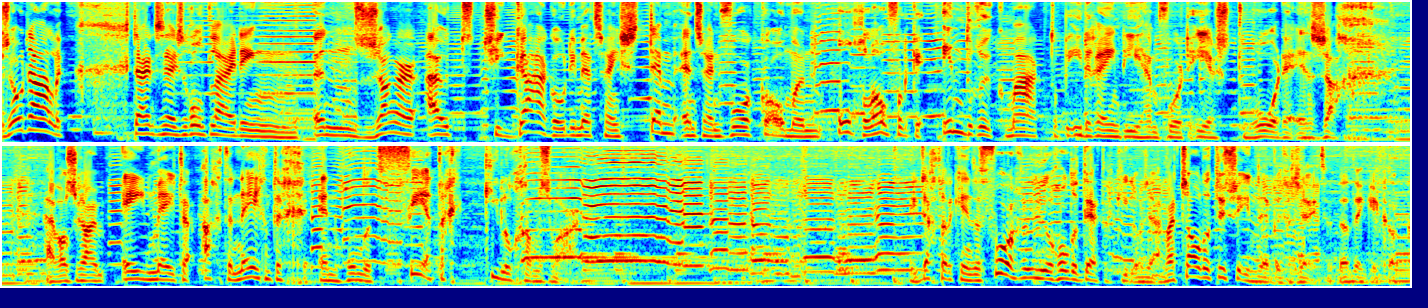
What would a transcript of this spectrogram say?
Zo dadelijk, tijdens deze rondleiding, een zanger uit Chicago... die met zijn stem en zijn voorkomen ongelofelijke indruk maakt... op iedereen die hem voor het eerst hoorde en zag. Hij was ruim 1,98 meter en 140 kilogram zwaar. Ik dacht dat ik in het vorige uur 130 kilo zei. Maar het zal er tussenin hebben gezeten. Dat denk ik ook.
